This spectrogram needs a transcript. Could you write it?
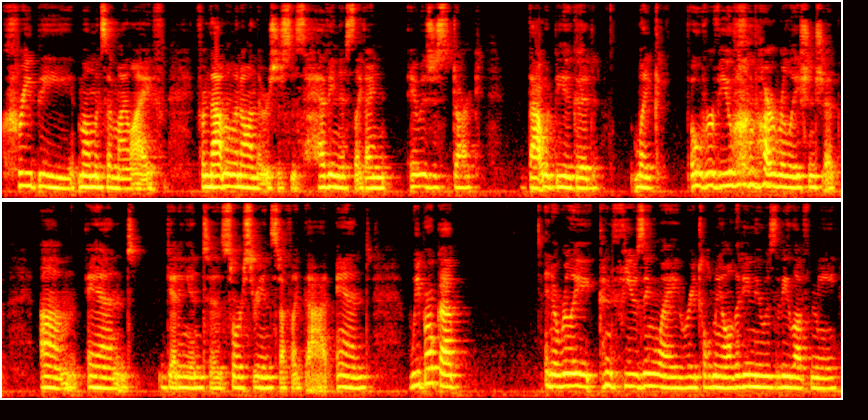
creepy moments of my life. From that moment on, there was just this heaviness. Like I, it was just dark. That would be a good like overview of our relationship um, and getting into sorcery and stuff like that. And we broke up in a really confusing way where he told me all that he knew was that he loved me.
